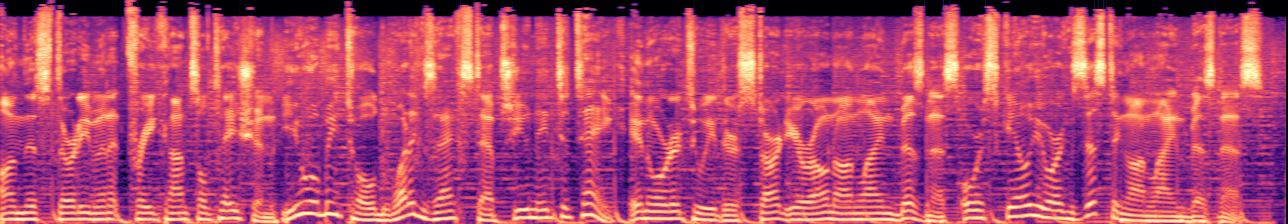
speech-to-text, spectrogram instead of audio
On this 30 minute free consultation, you will be told what exact steps you need to take in order to either start your own online business or scale your existing online business.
